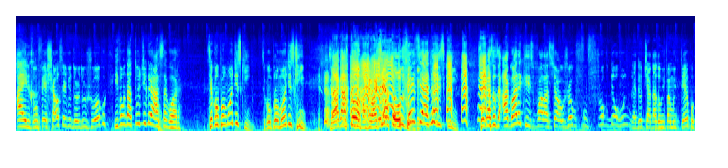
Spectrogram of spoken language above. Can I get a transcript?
aí eles vão fechar o servidor do jogo e vão dar tudo de graça agora. Você comprou um monte de skin. Você comprou um monte de skin. Você lá gastou. Mas eu acho você que é gastou pouco. 200 reais nas skins. Você gastou. Agora que isso fala assim, ó, o jogo, o jogo deu ruim, já deu, tinha dado ruim faz muito tempo.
